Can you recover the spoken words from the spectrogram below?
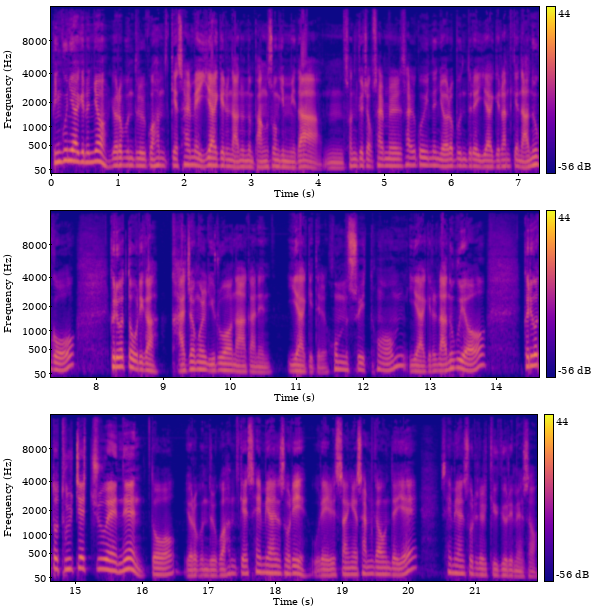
빈곤 이야기는요, 여러분들과 함께 삶의 이야기를 나누는 방송입니다. 음, 선교적 삶을 살고 있는 여러분들의 이야기를 함께 나누고, 그리고 또 우리가 가정을 이루어 나가는 이야기들, home sweet home 이야기를 나누고요. 그리고 또 둘째 주에는 또 여러분들과 함께 세미한 소리, 우리의 일상의 삶 가운데에 세미한 소리를 귀 기울이면서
